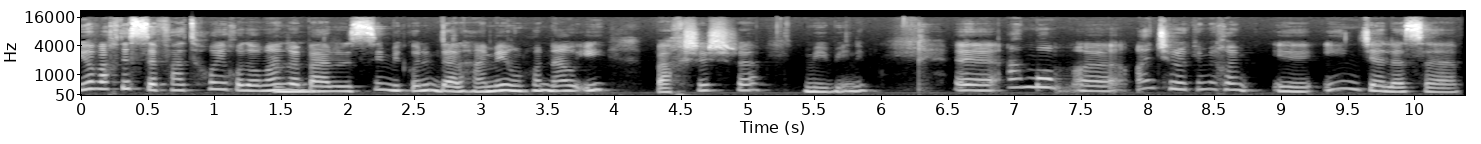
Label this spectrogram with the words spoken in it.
یا وقتی صفت های خداوند را بررسی می‌کنیم در همه اونها نوعی بخشش را می‌بینیم. اما آنچه را که می‌خوایم این جلسه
